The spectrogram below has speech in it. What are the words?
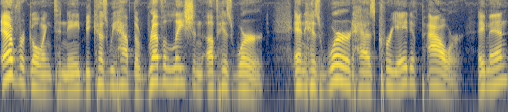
ever going to need because we have the revelation of His Word. And His Word has creative power. Amen?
